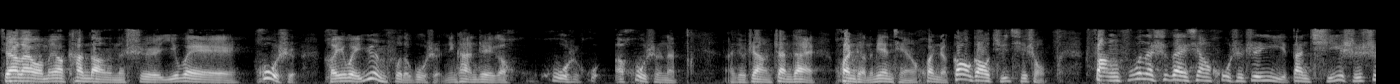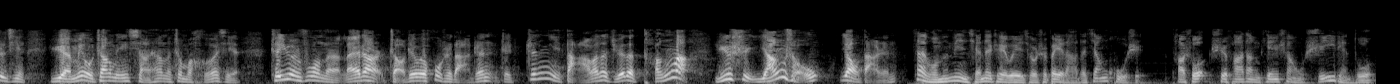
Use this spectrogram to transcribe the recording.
接下来我们要看到的呢，是一位护士和一位孕妇的故事。您看这个。护士护啊护士呢啊就这样站在患者的面前，患者高高举起手，仿佛呢是在向护士致意，但其实事情远没有张明想象的这么和谐。这孕妇呢来这儿找这位护士打针，这针一打吧，她觉得疼了，于是扬手要打人。在我们面前的这位就是被打的江护士，她说，事发当天上午十一点多，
